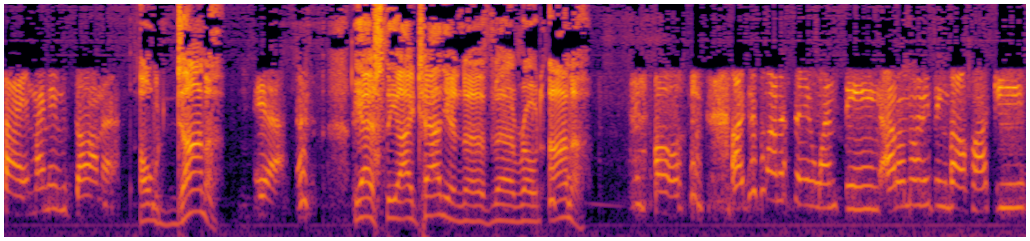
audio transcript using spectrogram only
Hi, my name's Donna. Oh, Donna. Yeah. Yes, the Italian uh, uh, wrote Anna. oh, I just want to say one thing. I don't know anything about hockey,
